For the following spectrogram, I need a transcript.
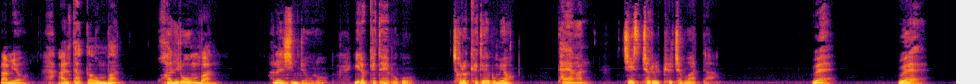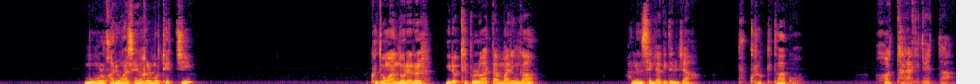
라며 안타까운 반, 환희로운 반 하는 심정으로 이렇게도 해보고 저렇게도 해보며 다양한 제스처를 펼쳐보았다. 왜? 왜? 몸을 활용할 생각을 못했지? 그동안 노래를 이렇게 불러왔단 말인가? 하는 생각이 들자 부끄럽기도 하고 허탈하기도 했다.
